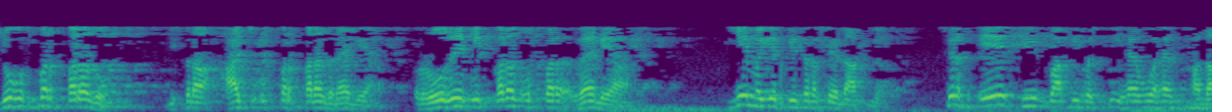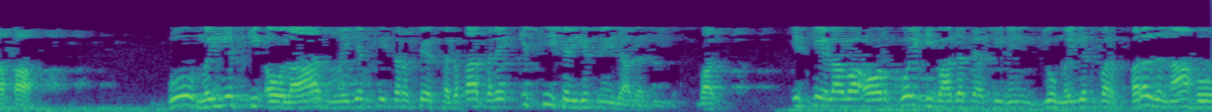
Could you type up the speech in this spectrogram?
جو اس پر قرض ہو جس طرح حج اس پر قرض رہ گیا، روزے کی قرض اس پر رہ گیا۔ یہ میت کی طرف سے ادا کیا۔ صرف ایک چیز باقی بچتی ہے، وہ ہے صدقہ۔ وہ میت کی اولاد میت کی طرف سے صدقہ کرے، اس کی شریعت نے اجازت دی۔ بس۔ اس کے علاوہ اور کوئی عبادت ایسی نہیں جو میت پر قرض نہ ہو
